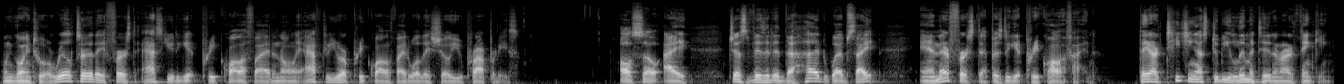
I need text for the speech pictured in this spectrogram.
When going to a realtor, they first ask you to get pre qualified, and only after you are pre qualified will they show you properties. Also, I just visited the HUD website, and their first step is to get pre qualified. They are teaching us to be limited in our thinking.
